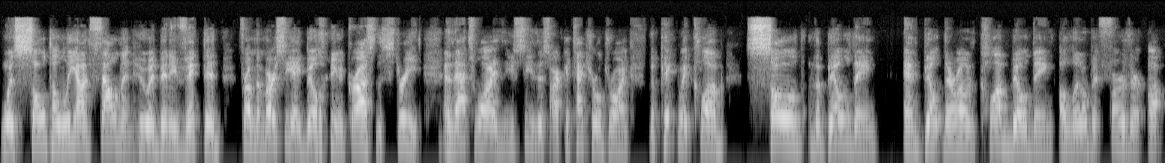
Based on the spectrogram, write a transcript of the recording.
was sold to Leon Fellman, who had been evicted from the Mercier building across the street. And that's why you see this architectural drawing. The Pickwick Club sold the building and built their own club building a little bit further up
